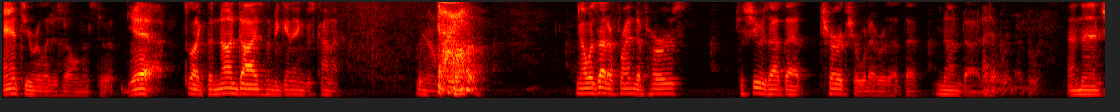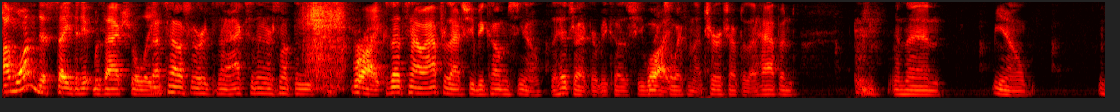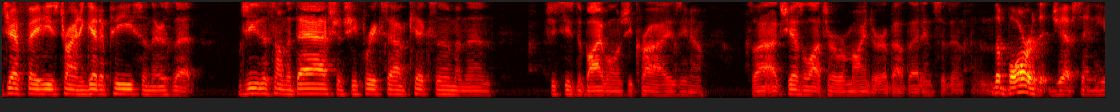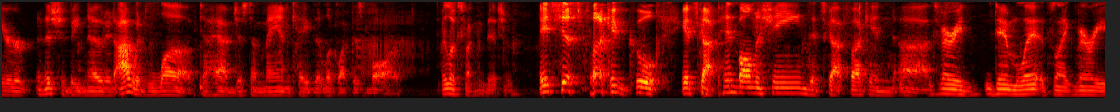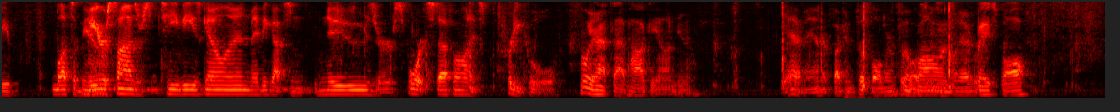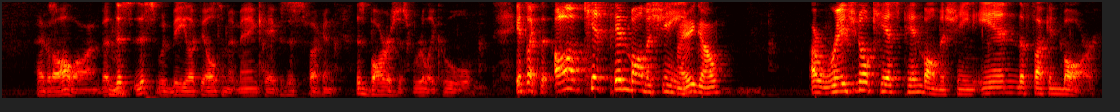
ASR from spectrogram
anti-religious elements to it. Yeah. It's like the nun dies in the beginning, just kind of, you know. now was that a friend of hers? Because she was at that church or whatever that that nun died. I at. don't remember. And then she, I wanted to say that it was actually that's how she, or it's an accident or something. right. Because that's how after that she becomes, you know, the hitchhiker because she walks Right. away from that church after that happened, and then, you know, Jeff Fahey's trying to get a piece, and there's that Jesus on the dash, and she freaks out and kicks him, and then she sees the Bible and she cries, you know. So I, she has a lot to remind her about that incident. And The bar that Jeff's in here, and this should be noted, I would love to have just a man cave that looked like this bar. it looks fucking bitchin'. It's just fucking cool. It's got pinball machines. It's got fucking uh, It's very dim lit. It's like very lots of beer signs or some TVs going. Maybe got some news or sports stuff on. It's pretty cool. well, you have to have hockey on, you know. Yeah, man, or fucking football during football, Football season, whatever. baseball. Have it all on. But Mhm. this this would be like the ultimate man cave because this fucking this bar is just really cool. It's like the oh Kiss pinball machine. There you go. Original Kiss pinball machine in the fucking bar.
